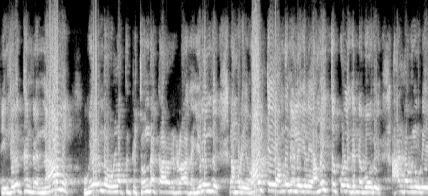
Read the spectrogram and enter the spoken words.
இங்கிருக்கின்ற நாமும் உயர்ந்த உள்ளத்துக்கு சொந்தக்காரர்களாக இருந்து நம்முடைய வாழ்க்கையை அந்த நிலையிலே அமைத்துக் கொள்ளுகின்ற போது ஆண்டவனுடைய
